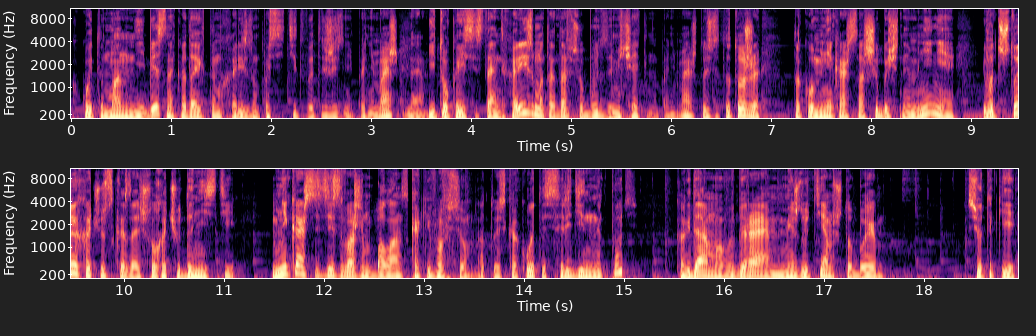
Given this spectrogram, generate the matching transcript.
какой-то манны небесной, когда их там харизма посетит в этой жизни, понимаешь? Да. И только если станет харизма, тогда все будет замечательно, понимаешь? То есть это тоже такое, мне кажется, ошибочное мнение. И вот что я хочу сказать, что хочу донести. Мне кажется, здесь важен баланс, как и во всем. Да? То есть какой-то срединный путь, когда мы выбираем между тем, чтобы все-таки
